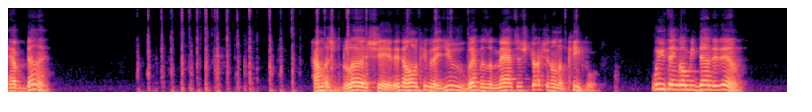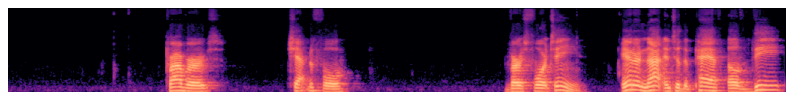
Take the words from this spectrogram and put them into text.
have done. How much bloodshed? They're the only people that use weapons of mass destruction on the people. What do you think gonna be done to them? Proverbs chapter 4, verse 14. Enter not into the path of the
